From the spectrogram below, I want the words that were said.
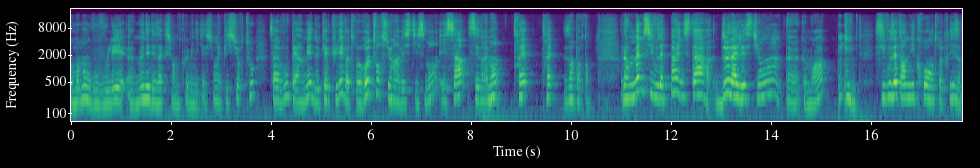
au moment où vous voulez euh, mener des actions de communication. Et puis surtout, ça vous permet de calculer votre retour sur investissement. Et ça, c'est vraiment très, très important. Alors même si vous n'êtes pas une star de la gestion euh, comme moi, si vous êtes en micro-entreprise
